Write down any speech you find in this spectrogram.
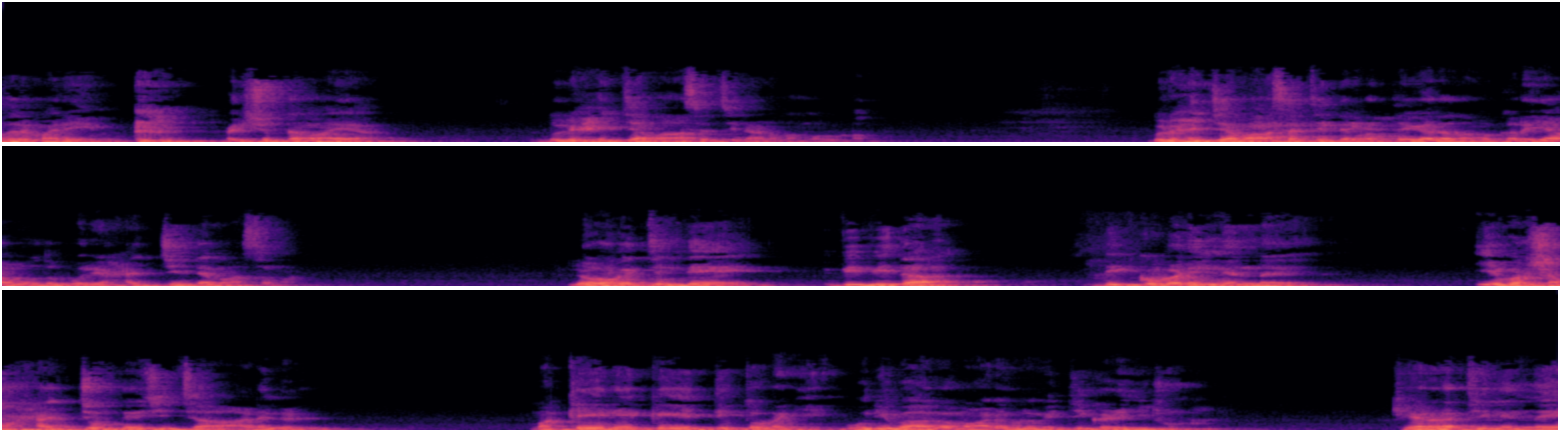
സഹോദരന്മാരെയും പരിശുദ്ധമായ ദുൽഹിജ മാസത്തിലാണ് നമ്മളുള്ളത്. ദുൽഹിജ മാസത്തിന്റെ പ്രത്യേകത നമുക്കറിയാവുന്നതുപോലെ ഹജ്ജിന്റെ മാസമാണ്. ലോകത്തിന്റെ വിവിധ ദിക്കുകളിൽ നിന്ന് ഈ വർഷം ഹജ്ജ് ഉദ്ദേശിച്ച ആളുകൾ മക്കയിലേക്ക് എത്തിത്തുടങ്ങി. ഭൂരിഭാഗം ആളുകളും എത്തിക്കഴിഞ്ഞിട്ടുണ്ട്. കേരളത്തിൽ നിന്ന്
